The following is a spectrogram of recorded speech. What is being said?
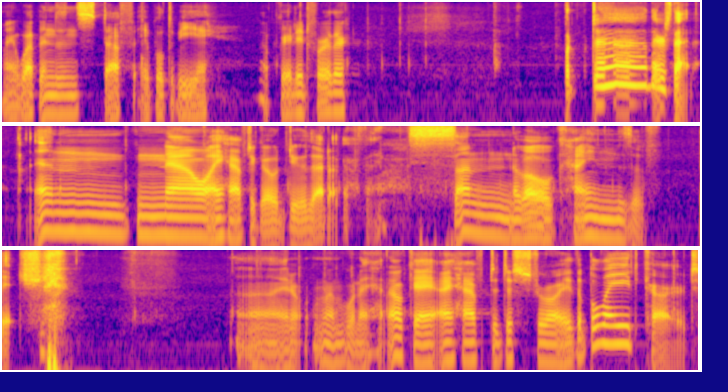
my weapons and stuff able to be upgraded further. But uh, there's that. And now I have to go do that other thing. Son of all kinds of bitch. uh, I don't remember what I had. Okay, I have to destroy the blade card.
